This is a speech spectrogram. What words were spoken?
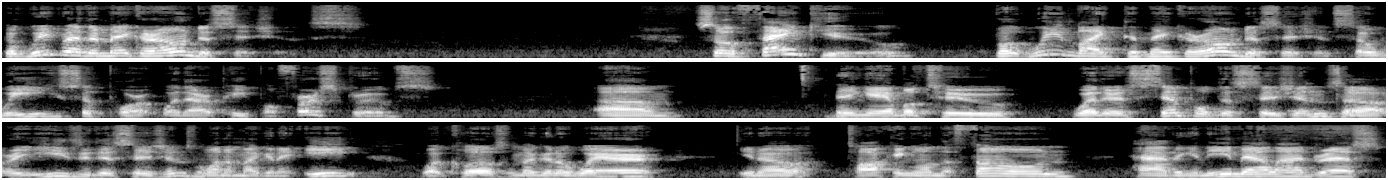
But we'd rather make our own decisions. So thank you, but we'd like to make our own decisions. So we support with our people first groups, um, being able to whether it's simple decisions uh, or easy decisions. What am I going to eat? What clothes am I going to wear? You know, talking on the phone, having an email address,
